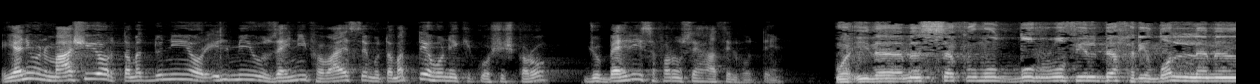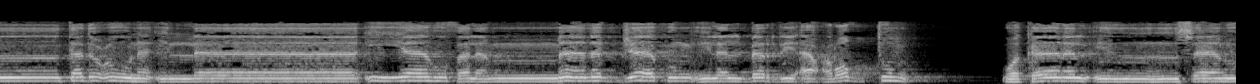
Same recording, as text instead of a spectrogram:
یعنی ان معاشی اور تمدنی اور علمی و ذہنی فوائد سے متمتع ہونے کی کوشش کرو جو بحری سفروں سے حاصل ہوتے ہیں۔ وَإِذَا مَسَّكُمُ الضُّرُّ فِي الْبَحْرِ ضَلَّ مَن تَدْعُونَ إِلَّا إِيَّاهُ فَلَمَّا نَجَّاكُمْ إِلَى الْبَرِّ أَعْرَضْتُمْ وَكَانَ الْإِنسَانُ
